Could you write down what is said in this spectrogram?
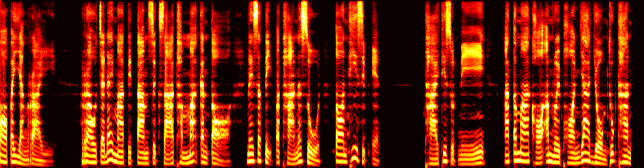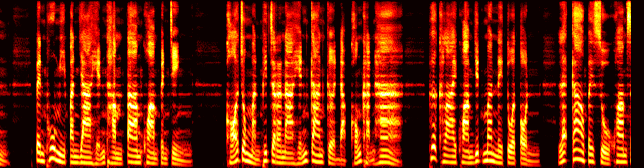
ต่อไปอย่างไร เราจะได้มาติดตามศึกษาธรรมะกันต่อ ในสติปัฏฐานสูตรตอนที่ 11 ท้ายที่สุดนี้อาตมาขออำนวยพรญาติโยมทุกท่าน เป็นผู้มีปัญญาเห็นธรรมตามความเป็นจริง ขอจงหมั่นพิจารณาเห็นการเกิดดับของขันห้าเพื่อคลายความยึดมั่นในตัวตน และก้าวไปสู่ความส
